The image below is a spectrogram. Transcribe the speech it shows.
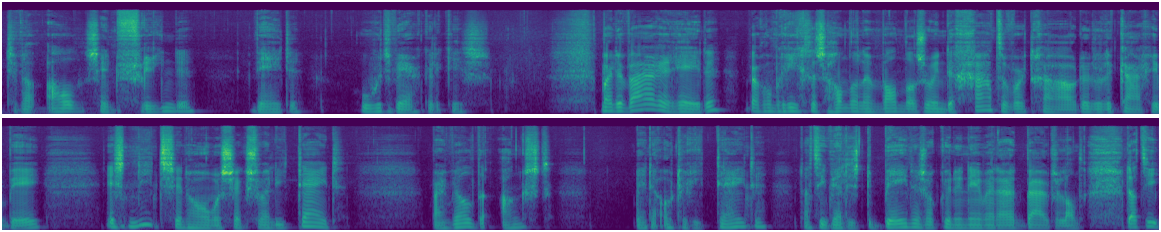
terwijl al zijn vrienden weten hoe het werkelijk is. Maar de ware reden waarom Richters handel en wandel zo in de gaten wordt gehouden door de KGB is niet zijn homoseksualiteit, maar wel de angst bij de autoriteiten dat hij wel eens de benen zou kunnen nemen naar het buitenland. Dat hij,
